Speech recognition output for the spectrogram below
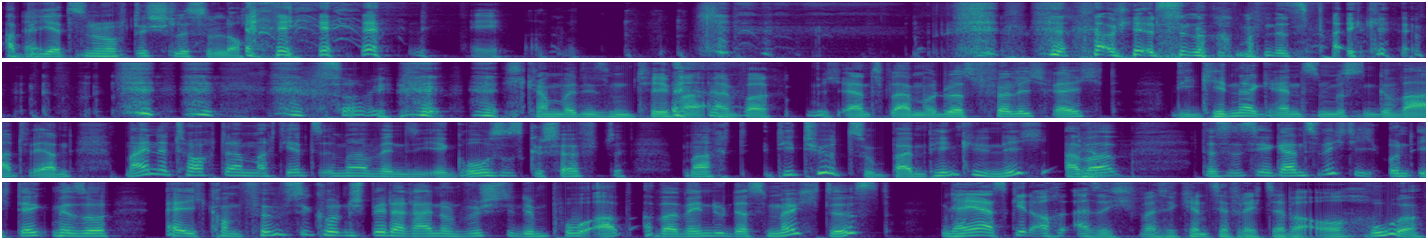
Ab Äh. jetzt nur noch durch Schlüsselloch. hey, Ab jetzt nur noch meine Spycam. Sorry. Ich kann bei diesem Thema einfach nicht ernst bleiben. Aber du hast völlig recht. Die Kindergrenzen müssen gewahrt werden. Meine Tochter macht jetzt immer, wenn sie ihr großes Geschäft macht, die Tür zu. Beim Pinkeln nicht, aber Ja. das ist ihr ganz wichtig. Und ich denke mir so, ey, ich komme fünf Sekunden später rein und wische dir den Po ab. Aber wenn du das möchtest, naja, es geht auch, also ich weiß, ihr kennt es ja vielleicht selber auch. Ruhe.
